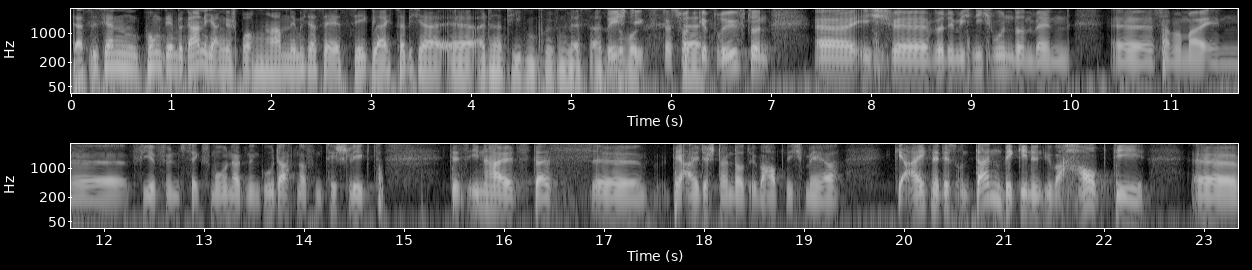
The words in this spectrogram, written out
Das ist ja ein Punkt, den wir gar nicht angesprochen haben, nämlich dass der SC gleichzeitig ja äh, Alternativen prüfen lässt. Also Richtig, sowohl, das wird äh, geprüft und äh, ich äh, würde mich nicht wundern, wenn, äh, sagen wir mal, in äh, vier, fünf, sechs Monaten ein Gutachten auf dem Tisch liegt des Inhalts, dass äh, der alte Standort überhaupt nicht mehr geeignet ist. Und dann beginnen überhaupt die, äh,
